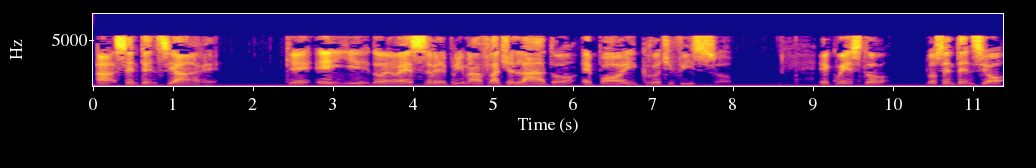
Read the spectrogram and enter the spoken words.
a sentenziare che egli doveva essere prima flagellato e poi crocifisso. E questo lo sentenziò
